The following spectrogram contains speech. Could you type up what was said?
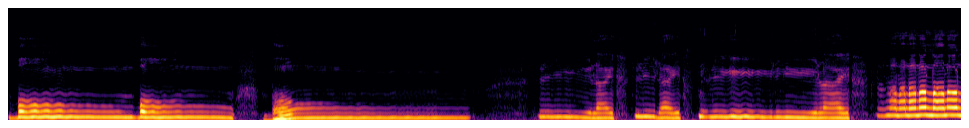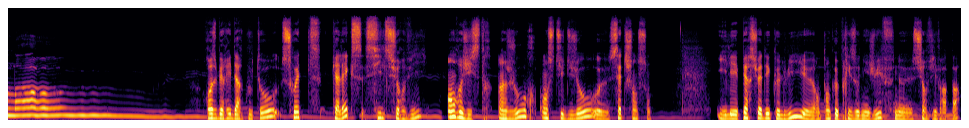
bon, Roseberry Dargouteau souhaite qu'Alex, s'il survit, enregistre un jour en studio euh, cette chanson. Il est persuadé que lui, euh, en tant que prisonnier juif, ne survivra pas.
